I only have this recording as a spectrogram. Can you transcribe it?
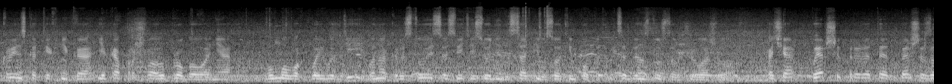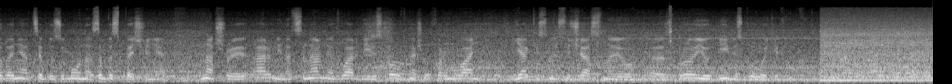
українська техніка, яка пройшла випробування в умовах бойових дій, вона користується у світі сьогодні достатньо високим попитом. Це для нас дуже важливо. Хоча перший пріоритет, перше завдання це безумовно забезпечення нашої армії, національної гвардії, військових наших формувань якісною сучасною е, зброєю і військовою технікою.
